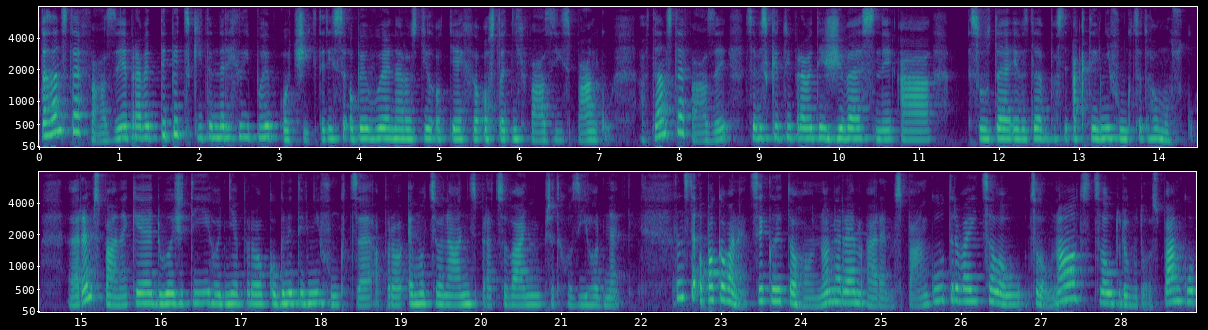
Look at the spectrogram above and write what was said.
Tahle z té fázi je právě typický ten rychlý pohyb očí, který se objevuje na rozdíl od těch ostatních fází spánku. A v téhle té fázi se vyskytují právě ty živé sny a jsou zde, je zde vlastně aktivní funkce toho mozku. REM spánek je důležitý hodně pro kognitivní funkce a pro emocionální zpracování předchozího dne. Ten jste opakované cykly toho non-REM a REM spánku trvají celou, celou noc, celou tu dobu toho spánku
